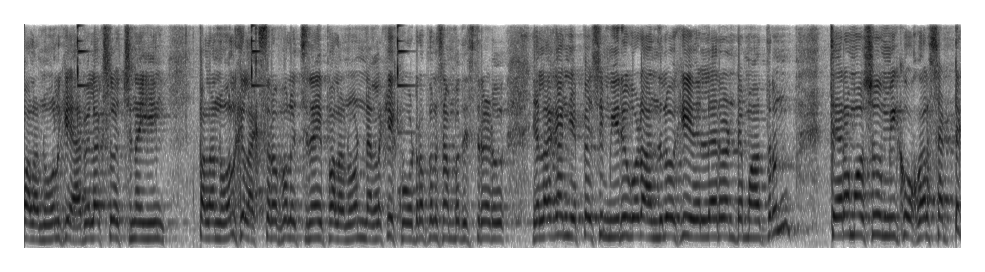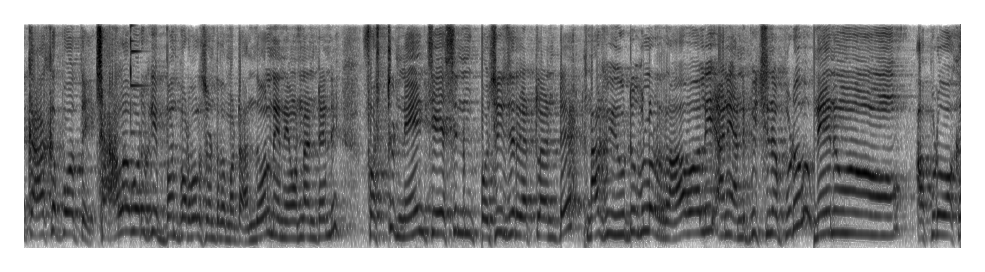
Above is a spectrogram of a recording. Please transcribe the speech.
పలానోళ్ళకి యాభై లక్షలు వచ్చినాయి పలానోళ్ళకి లక్ష రూపాయలు వచ్చినాయి పలానోడు నెలకి కోటి రూపాయలు సంపాదిస్తున్నాడు. ఇలాగని చెప్పేసి మీరు కూడా అందులోకి వెళ్ళారు అంటే మాత్రం తెరమోసు మీకు ఒకవేళ సెట్ కాకపోతే చాలా వరకు ఇబ్బంది పడవలసి ఉంటుంది అనమాట అందువల్ల నేను ఏమన్నా అంటే ఫస్ట్ నేను చేసిన ప్రొసీజర్ ఎట్లా అంటే నాకు యూట్యూబ్లో రావాలి అని అనిపించినప్పుడు నేను అప్పుడు ఒక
